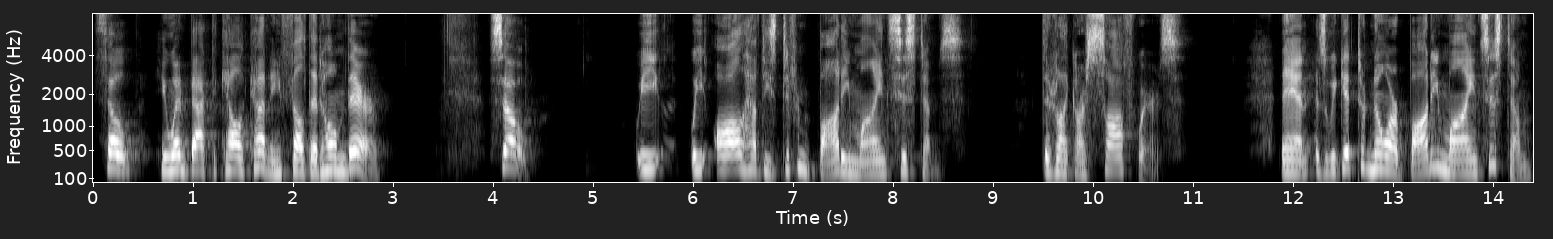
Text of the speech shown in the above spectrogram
So he went back to Calcutta and he felt at home there. So we, we all have these different body mind systems. They're like our softwares. And as we get to know our body mind system,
